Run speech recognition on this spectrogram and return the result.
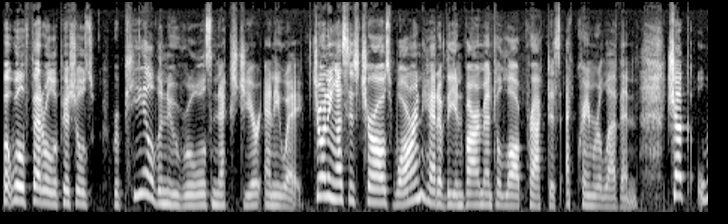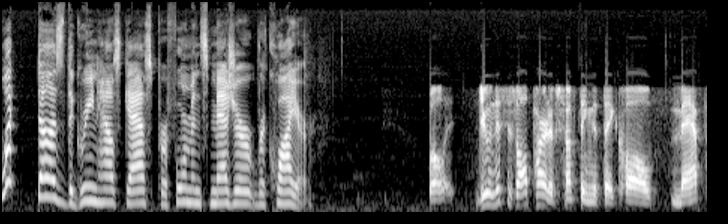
But will federal officials repeal the new rules next year anyway? Joining us is Charles Warren, head of the environmental law practice at Kramer Levin. Chuck, what does the greenhouse gas performance measure require? Well, June, this is all part of something that they call MAP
